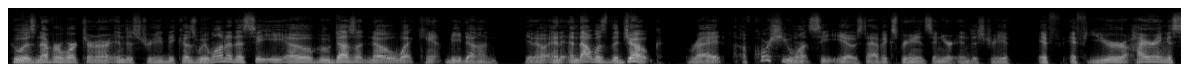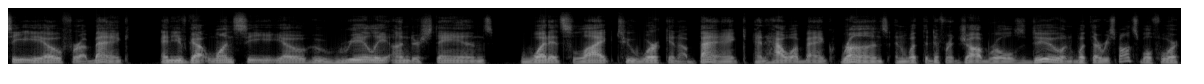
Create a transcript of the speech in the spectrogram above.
who has never worked in our industry because we wanted a CEO who doesn't know what can't be done you know and and that was the joke right of course you want ceos to have experience in your industry if if if you're hiring a ceo for a bank and you've got one ceo who really understands what it's like to work in a bank and how a bank runs and what the different job roles do and what they're responsible for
